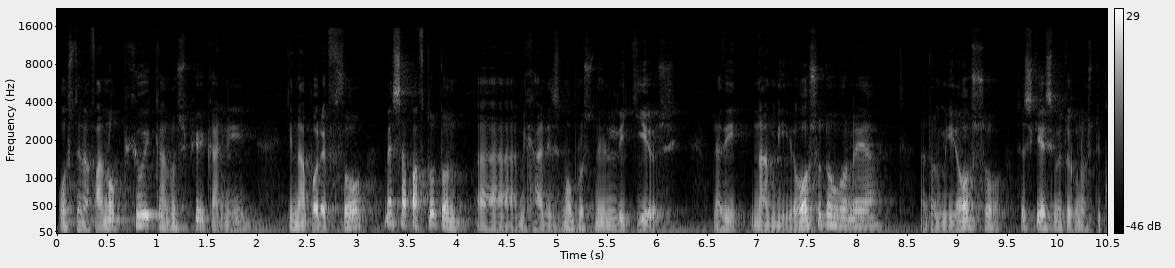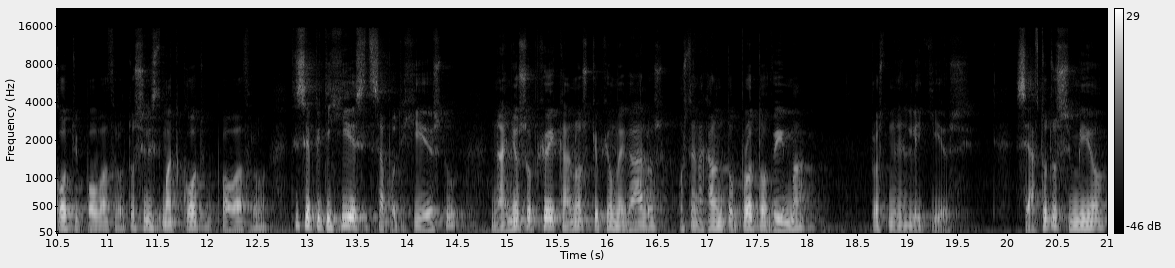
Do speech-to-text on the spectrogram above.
ώστε να φανώ πιο ικανός ή πιο ικανή και να πορευθώ μέσα από αυτόν τον ε, μηχανισμό προς την ενηλικίωση. Δηλαδή να μειώσω τον γονέα, να το μειώσω σε σχέση με το γνωστικό του υπόβαθρο, το συναισθηματικό του υπόβαθρο, τις επιτυχίες ή τις αποτυχίες του, να νιώσω πιο ικανός και πιο μεγάλος ώστε να κάνω το πρώτο βήμα προς την ενηλικίωση. Σε αυτό το σημείο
